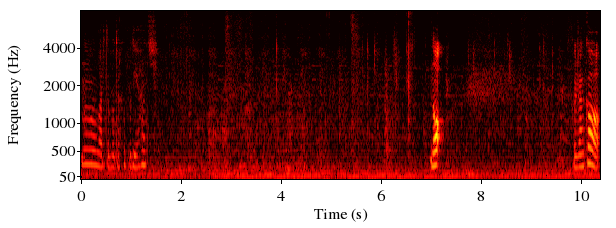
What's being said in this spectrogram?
No, warto było trochę podjechać. No! Koleżanko!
